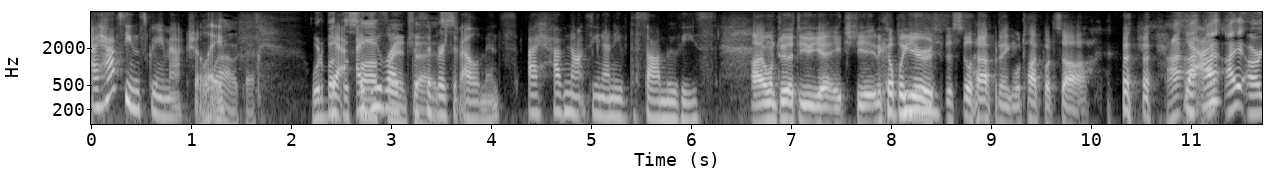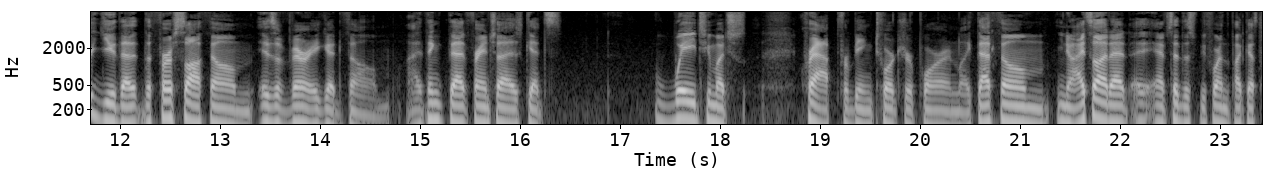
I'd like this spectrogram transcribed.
I have seen Scream actually. Oh, wow, okay. What about yeah, the Saw I do franchise? like the subversive elements. I have not seen any of the Saw movies. I won't do that to you yet, HT. In a couple of years, if it's still happening, we'll talk about Saw. I, Yeah, I, I, I argue that the first Saw film is a very good film. I think that franchise gets way too much crap for being torture porn. Like that film, you know, I saw it at. I've said this before in the podcast.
